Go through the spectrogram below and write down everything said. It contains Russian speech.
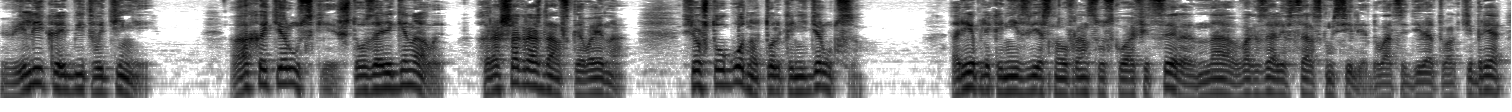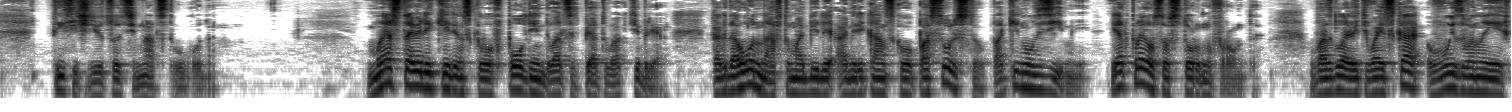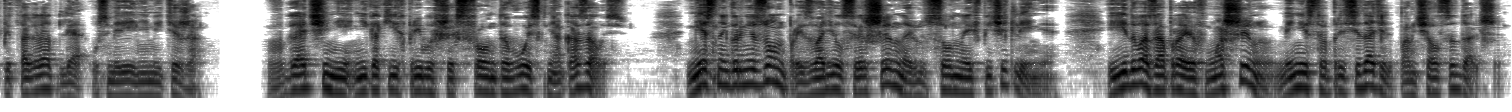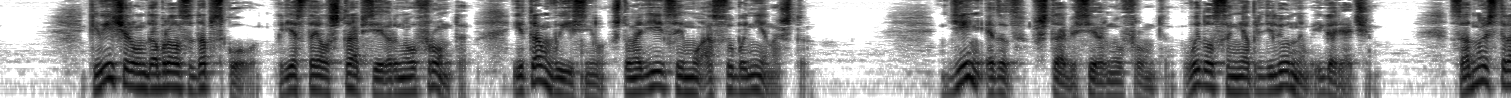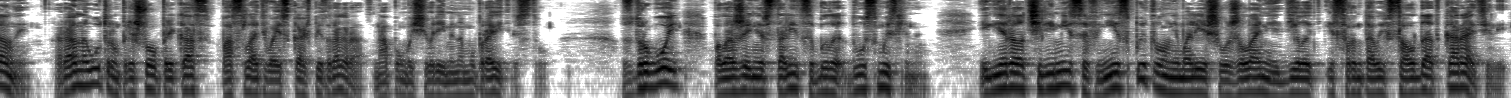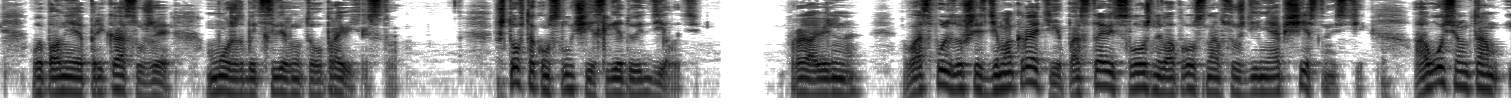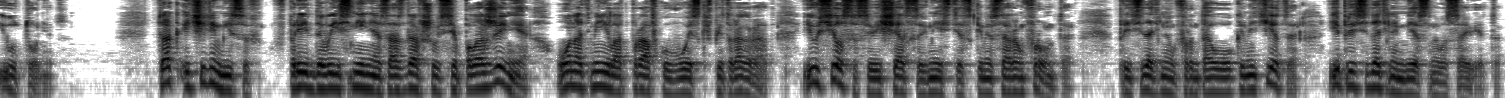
Великая битва теней. Ах, эти русские, что за оригиналы? Хороша гражданская война. Все что угодно, только не дерутся. Реплика неизвестного французского офицера на вокзале в Царском селе 29 октября 1917 года. Мы оставили Керенского в полдень 25 октября, когда он на автомобиле американского посольства покинул Зимний и отправился в сторону фронта возглавить войска, вызванные в Петроград для усмирения мятежа. В Гатчине никаких прибывших с фронта войск не оказалось. Местный гарнизон производил совершенно революционное впечатление, и, едва заправив машину, министр-председатель помчался дальше. К вечеру он добрался до Пскова, где стоял штаб Северного фронта, и там выяснил, что надеяться ему особо не на что. День этот в штабе Северного фронта выдался неопределенным и горячим. С одной стороны, рано утром пришел приказ послать войска в Петроград на помощь Временному правительству. С другой, положение в столице было двусмысленным, и генерал Черемисов не испытывал ни малейшего желания делать из фронтовых солдат карателей, выполняя приказ уже, может быть, свергнутого правительства. Что в таком случае следует делать? Правильно, воспользовавшись демократией, поставить сложный вопрос на обсуждение общественности, а вось он там и утонет. Так и Черемисов, впредь до выяснения создавшегося положения, он отменил отправку войск в Петроград и уселся совещаться вместе с комиссаром фронта, председателем фронтового комитета и председателем местного совета.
